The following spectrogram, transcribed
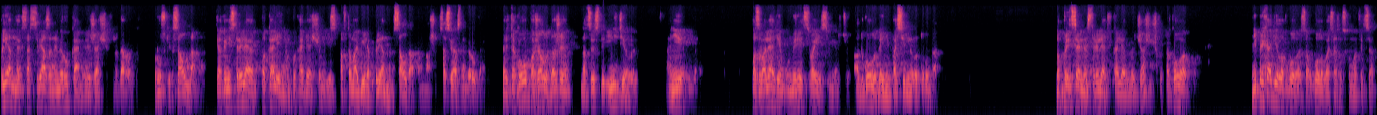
пленных со связанными руками, лежащих на дороге, русских солдат как они стреляют по коленям, выходящим из автомобиля пленным солдатам нашим со связанными руками. Такого, пожалуй, даже нацисты и не делали. Они позволяли им умереть своей смертью от голода и непосильного труда. Но прицельно стрелять в коленную чашечку такого не приходило в голову, в голову эсэсовскому офицеру.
